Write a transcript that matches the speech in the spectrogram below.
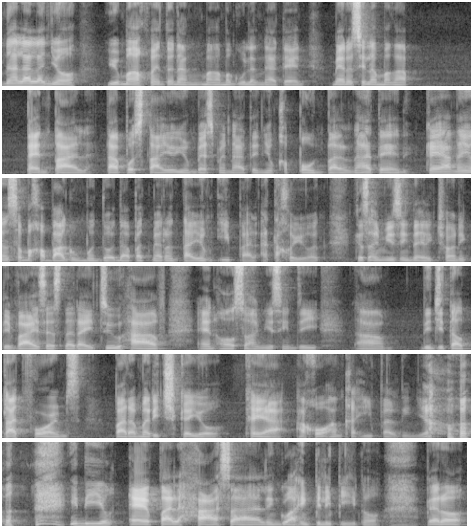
naalala nyo, yung mga kwento ng mga magulang natin, meron silang mga pen pal, tapos tayo yung best friend natin, yung kapone pal natin. Kaya ngayon sa makabagong mundo, dapat meron tayong ipal at ako yun. Because I'm using the electronic devices that I do have and also I'm using the um, digital platforms para ma-reach kayo. Kaya ako ang kaipal ninyo. Hindi yung epal ha sa lingwaheng Pilipino. Pero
